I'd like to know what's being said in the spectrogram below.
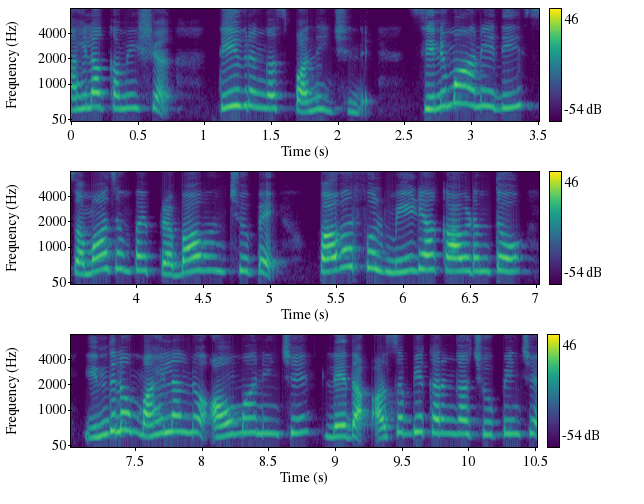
మహిళా కమిషన్ తీవ్రంగా స్పందించింది. సినిమా అనేది సమాజంపై ప్రభావం చూపే పవర్ఫుల్ మీడియా కావడంతో ఇందులో మహిళలను అవమానించే లేదా అసభ్యకరంగా చూపించే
